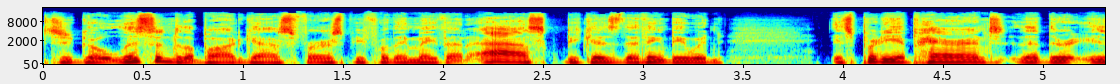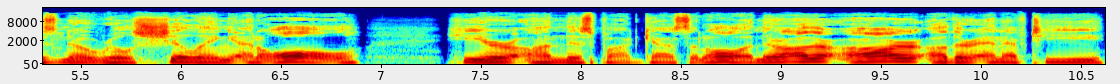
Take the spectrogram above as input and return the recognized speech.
to go listen to the podcast first before they make that ask because I think they would. It's pretty apparent that there is no real shilling at all here on this podcast at all, and there are other are other NFT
